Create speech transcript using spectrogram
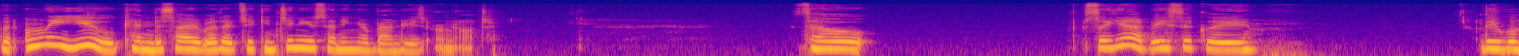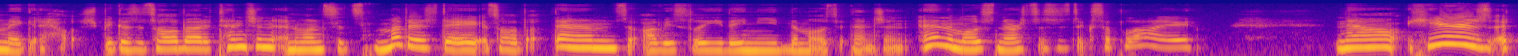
but only you can decide whether to continue setting your boundaries or not. So, so yeah, basically, they will make it hellish because it's all about attention, and once it's Mother's Day, it's all about them, so obviously they need the most attention and the most narcissistic supply. Now, here's a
